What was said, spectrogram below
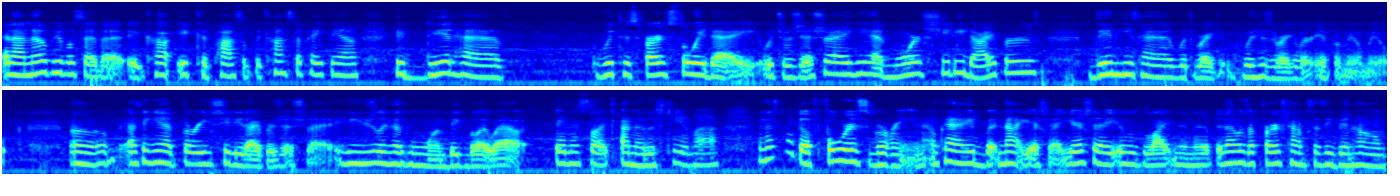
and I know people say that it it could possibly constipate them. He did have with his first soy day, which was yesterday, he had more shitty diapers than he's had with reg- with his regular Enfamil milk. Um, I think he had three shitty diapers yesterday. He usually has one big blowout, and it's like I know this TMI, and it's like a forest green, okay, but not yesterday. Yesterday it was lightening up, and that was the first time since he been home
